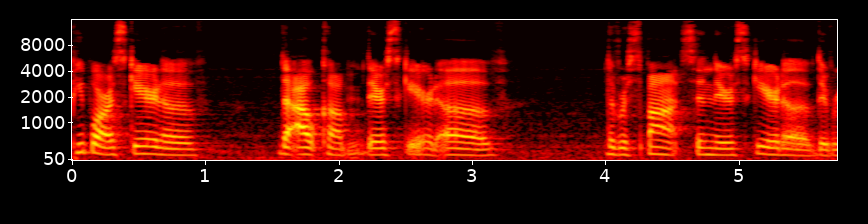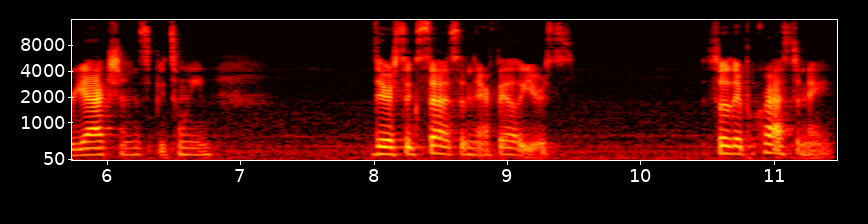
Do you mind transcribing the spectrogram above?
People are scared of the outcome. They're scared of the response and they're scared of the reactions between their success and their failures. So they procrastinate.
